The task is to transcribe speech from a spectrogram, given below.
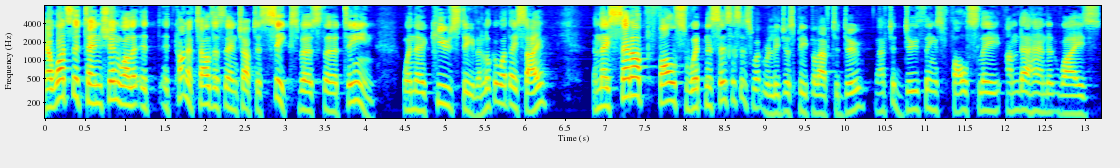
Now, what's the tension? Well, it, it kind of tells us there in chapter 6, verse 13, when they accuse Stephen. Look at what they say. And they set up false witnesses. This is what religious people have to do. They have to do things falsely, underhanded ways.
